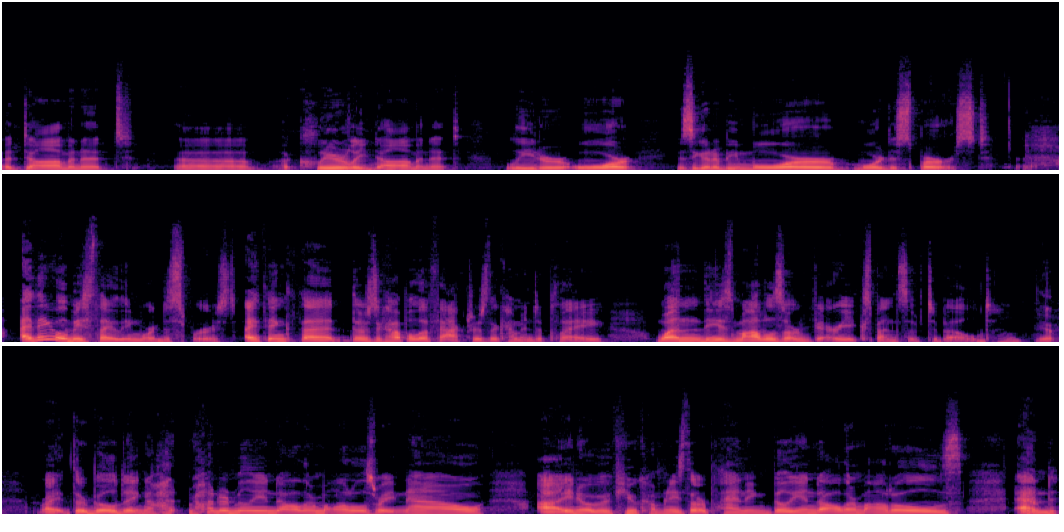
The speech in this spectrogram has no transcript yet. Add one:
a dominant, uh, a clearly dominant leader, or is it going to be more more dispersed? I think it will be slightly more dispersed. I think that there's a couple of factors that come into play. One, these models are very expensive to build. Mm-hmm. Yep. Right, they're building $100 million models right now. Uh, I know of a few companies that are planning billion dollar models, and yep.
